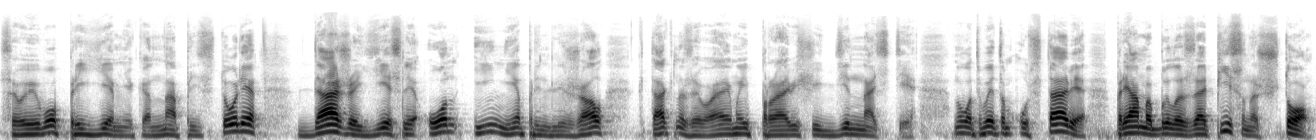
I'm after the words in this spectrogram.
своего преемника на престоле даже если он и не принадлежал к так называемой правящей династии. Ну вот в этом уставе прямо было записано, что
